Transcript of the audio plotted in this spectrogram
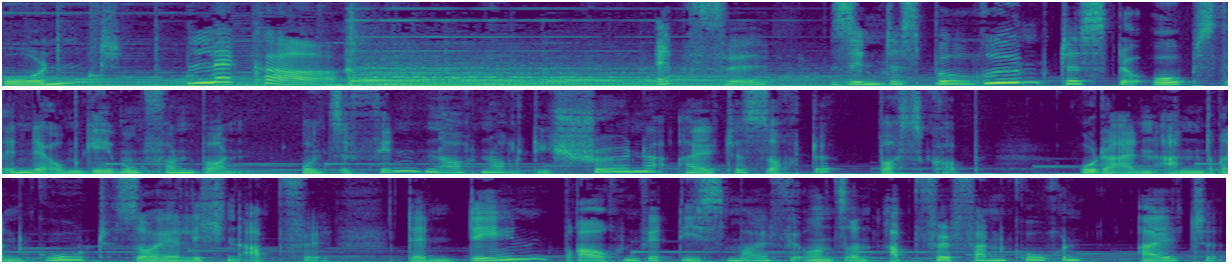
und lecker. Äpfel sind das berühmteste Obst in der Umgebung von Bonn. Und Sie finden auch noch die schöne alte Sorte Boskop oder einen anderen gut säuerlichen Apfel, denn den brauchen wir diesmal für unseren Apfelpfannkuchen, alte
